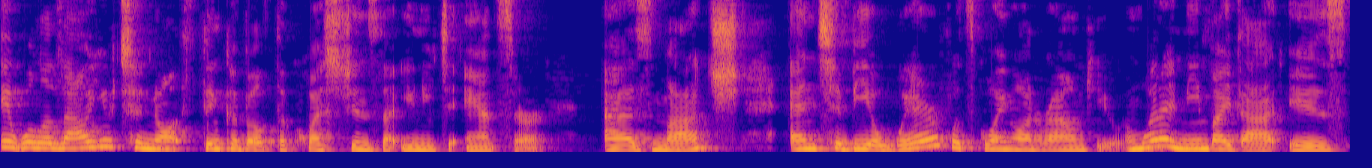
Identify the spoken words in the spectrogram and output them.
it will allow you to not think about the questions that you need to answer as much and to be aware of what's going on around you. And what I mean by that is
